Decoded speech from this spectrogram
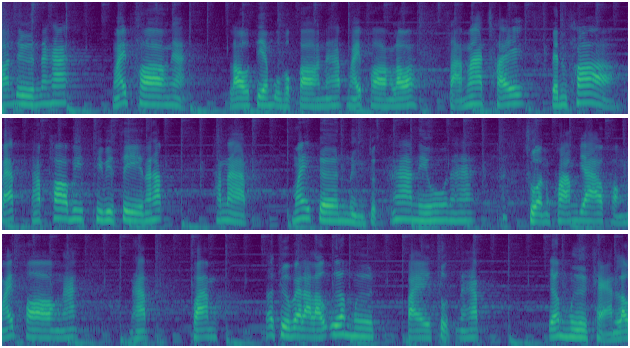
ก่อนอื่นนะฮะไม้พองเนี่ยเราเตรียมอุปกรณ์นะครับ ไม้พองเราสามารถใช้เป็นท่อแป๊บนะครับท่อ PVC นะครับ ขนาดไม่เกิน 1.5 นิ้วนะฮะส่วนความยาวของไม้พองนะนะครับความก็คือเวลาเราเอื้อมมือไปสุดนะครับ เอื้อมมือแขนเรา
